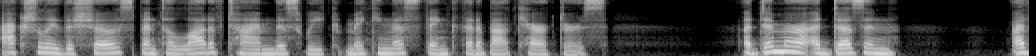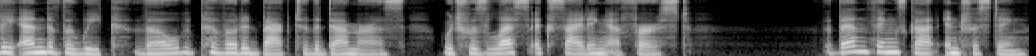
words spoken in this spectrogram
Actually, the show spent a lot of time this week making us think that about characters. A dimmer a dozen. By the end of the week, though, we pivoted back to the DiMeras, which was less exciting at first. But then things got interesting.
